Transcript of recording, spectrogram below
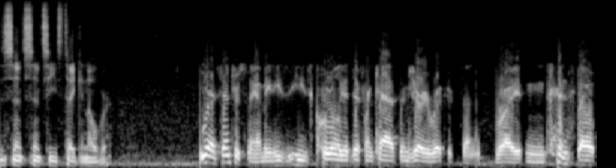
since since he's taken over? Yeah, it's interesting. I mean, he's he's clearly a different cat than Jerry Richardson, right? And and so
